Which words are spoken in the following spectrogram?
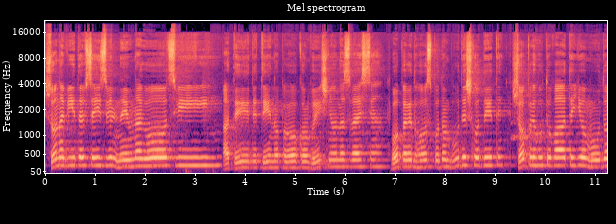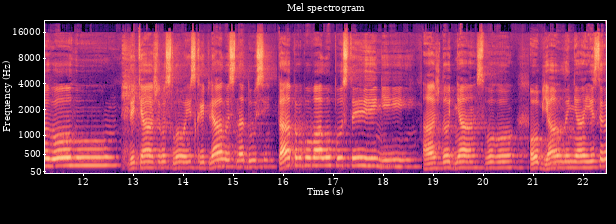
що навідався і звільнив народ свій. А ти, дитино, пророком вишнього назвешся, бо перед Господом будеш ходити, щоб приготувати йому дорогу. Дитя ж росло і скріплялось на дусі, та пробувало в пустині аж до до дня свого об'явлення Ізраїлеві.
